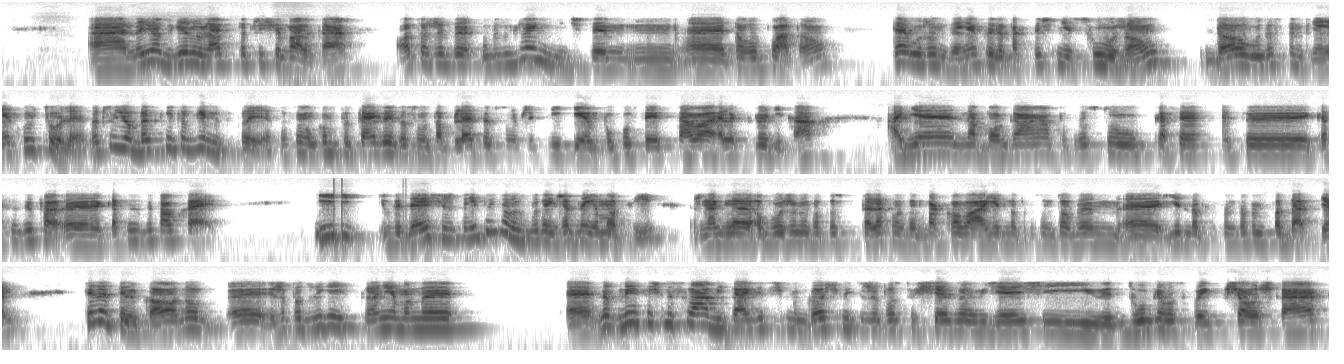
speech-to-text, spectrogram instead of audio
No i od wielu lat toczy się walka o to, żeby uwzględnić tym, mm, e, tą opłatą te urządzenia, które faktycznie służą do udostępniania kultury. No czyli obecnie to wiemy, co to jest. To są komputery, to są tablety, to są czytniki e-booków, to jest cała elektronika, a nie na Boga po prostu kasety, kasety, e, kasety VHS. I wydaje się, że to nie powinno wzbudzać żadnej emocji, że nagle obłożymy po prostu telefon za dwa koła jednoprocentowym, e, jednoprocentowym podatkiem. Tyle tylko, no, że po drugiej stronie mamy E, no, my jesteśmy słabi, tak? Jesteśmy gośćmi, którzy po prostu siedzą gdzieś i dłubią swoich książkach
